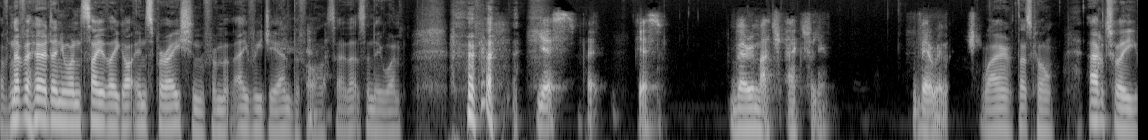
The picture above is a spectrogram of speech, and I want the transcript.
I've never heard anyone say they got inspiration from AVGN before, so that's a new one. Yes, yes, very much actually, very much. Wow, that's cool. Actually,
